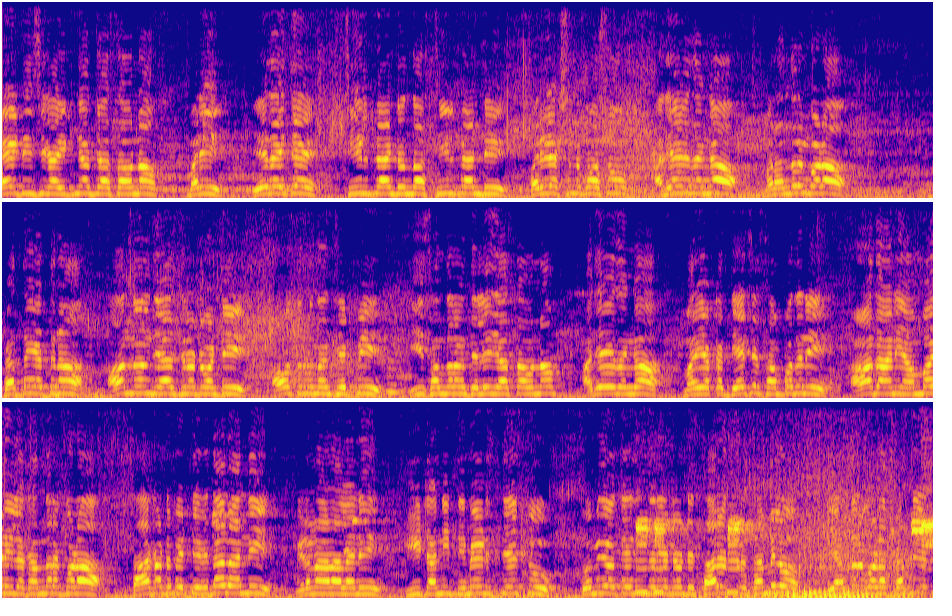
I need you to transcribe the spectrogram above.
ఏఐటీసీగా విజ్ఞప్తి చేస్తూ ఉన్నాం. మరి ఏదైతే స్టీల్ ప్లాంట్ ఉందో స్టీల్ ప్లాంట్ పరిరక్షణ కోసం అదేవిధంగా మనందరం కూడా పెద్ద ఎత్తున ఆందోళన చేయాల్సినటువంటి అవసరం ఉందని చెప్పి ఈ సందర్భంగా తెలియజేస్తా ఉన్నాం. అదేవిధంగా మన యొక్క దేశ సంపదని ఆదాని అంబానీలకు అందరికి కూడా తాకట్టు పెట్టే విధానాన్ని విడనాడాలని వీటన్ని డిమాండ్స్ చేస్తూ తొమ్మిదవ తేదీ జరిగేటువంటి సార్వత్రిక సమ్మెలో మీ అందరూ కూడా పెద్ద ఎత్తున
